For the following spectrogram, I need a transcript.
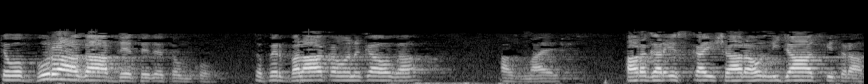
کہ وہ برا عذاب دیتے تھے تم کو۔ تو پھر بلا کا من کیا ہوگا؟ آزمائش۔ اور اگر اس کا اشارہ ہو، نجات کی طرف۔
